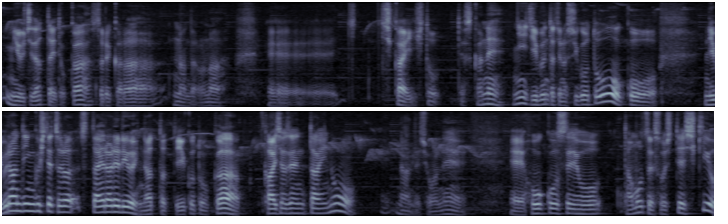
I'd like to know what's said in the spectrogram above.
ー、身内だったりとかそれからなんだろうな、えー、近い人ですかねに自分たちの仕事をこうリブランディングして伝えられるようになったっていうことが会社全体の何でしょうね、えー、方向性を保つそして士気を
